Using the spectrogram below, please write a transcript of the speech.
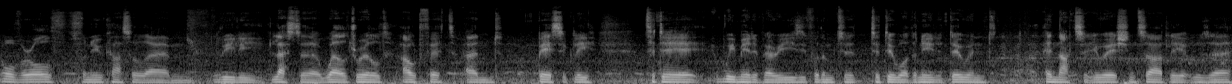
overall for Newcastle, um, really Leicester well drilled outfit, and basically today we made it very easy for them to, to do what they needed to do, and in that situation, sadly, it was uh,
